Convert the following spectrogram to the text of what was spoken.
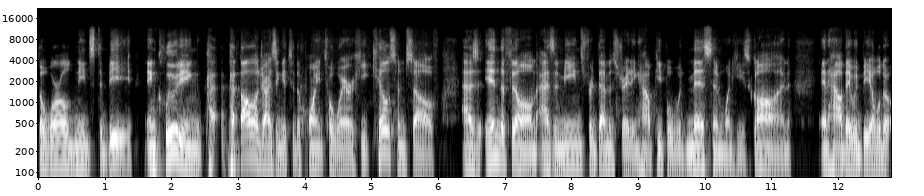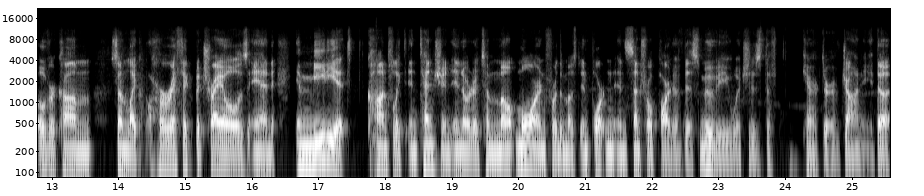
the world needs to be including pa- pathologizing it to the point to where he kills himself as in the film as a means for demonstrating how people would miss him when he's gone and how they would be able to overcome some like horrific betrayals and immediate conflict and tension in order to mo- mourn for the most important and central part of this movie which is the character of johnny. The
